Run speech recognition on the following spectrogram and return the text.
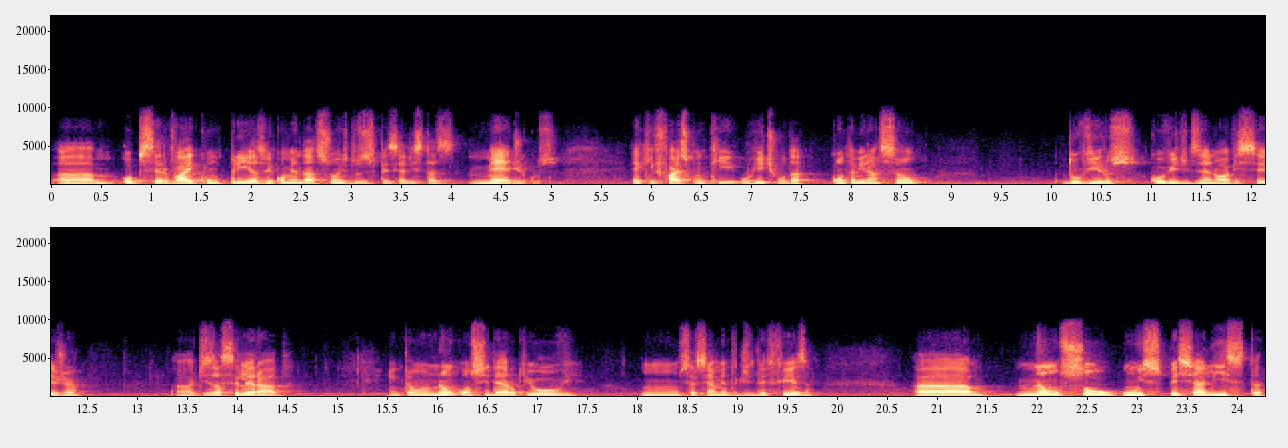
um, observar e cumprir as recomendações dos especialistas médicos, é que faz com que o ritmo da contaminação do vírus Covid-19 seja uh, desacelerado. Então, eu não considero que houve um cerceamento de defesa. Uh, não sou um especialista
